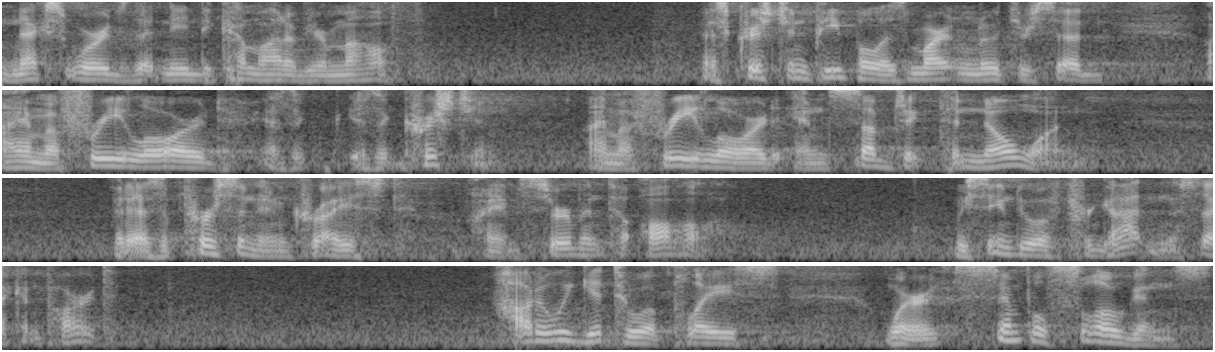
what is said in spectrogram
next words that need to come out of your mouth. As Christian people, as Martin Luther said, I am a free Lord as a, as a Christian. I'm a free Lord and subject to no one. But as a person in Christ, I am servant to all. We seem to have forgotten the second part. How do we get to a place where simple slogans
